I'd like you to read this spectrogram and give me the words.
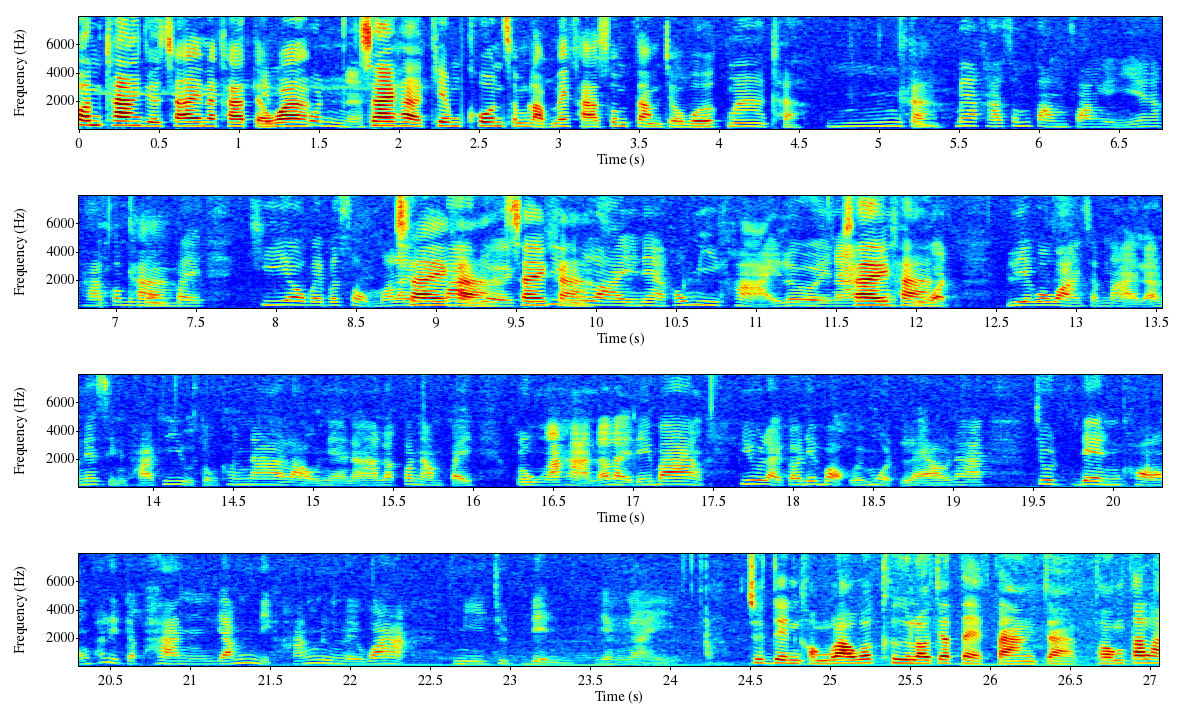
ค่อนข้างจะใช่นะคะ แต่ว่าเข้มข้นนะ ใช่ค่ะเข้มข้นสำหรับแม่ค้าส้มตำจะเวิร์กมากค่ะ อืมค่ะก็แม่ค้าส้มตำฟังอย่างนี้นะคะ ก็ไม่ค่ะต้องไปเคี่ยวไปผสมอะไรใช่มาค่ะกๆเลยใช่ณพี่ค่ะอุไรเนี่ยเขามีขายเลยนะใช่เป็นค่ะ ขวดเรียกว่าวางจำหน่ายแล้วเนี่ยสินค้าที่อยู่ตรงข้างหน้าเราเนี่ยนะคะแล้วก็นำไปปรุงอาหารอะไรได้บ้างพี่อุไรก็ได้บอกไว้หมดแล้วนะคะจุดเด่นของผลิตภัณฑ์ย้ำอีกครั้งหนึ่งเลยว่า มีจุดเด่นยังไง จุดเด่นของเราก็คือเราจะแตกต่างจากท้องตล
